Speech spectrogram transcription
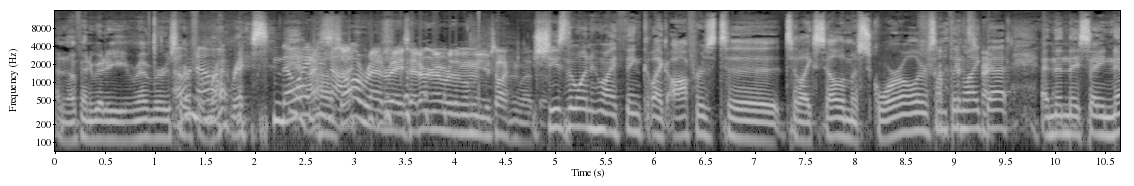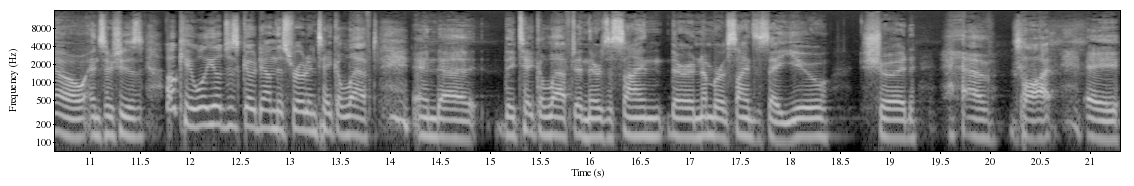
I don't know if anybody remembers her Oh, no. from Rat Race. No, I do I not. saw Rat Race. I don't remember the moment you're talking about. though. She's the one who I think like offers to to like sell them a squirrel or something like that, and then they say no, and so she says, "Okay, well you'll just go down this road and take a left," and uh, they take a left, and there's a sign. There are a number of signs that say you should have bought a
